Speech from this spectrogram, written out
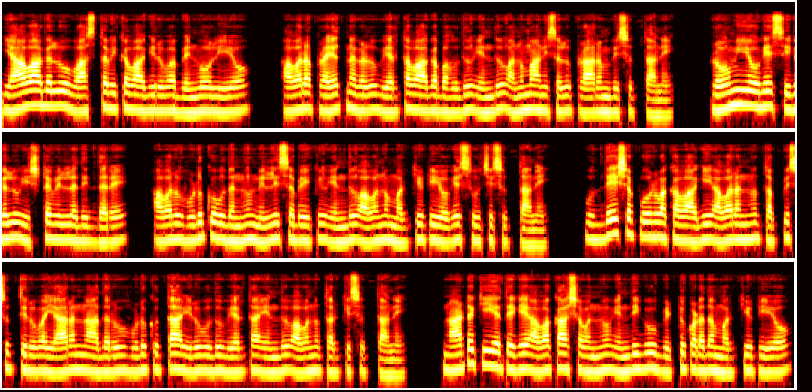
ಯಾವಾಗಲೂ ವಾಸ್ತವಿಕವಾಗಿರುವ ಬೆನ್ವೋಲಿಯೋ, ಅವರ ಪ್ರಯತ್ನಗಳು ವ್ಯರ್ಥವಾಗಬಹುದು ಎಂದು ಅನುಮಾನಿಸಲು ಪ್ರಾರಂಭಿಸುತ್ತಾನೆ. ರೋಮಿಯೋಗೆ ಸಿಗಲು ಇಷ್ಟವಿಲ್ಲದಿದ್ದರೆ, ಅವರು ಹುಡುಕುವುದನ್ನು ನಿಲ್ಲಿಸಬೇಕು ಎಂದು ಅವನು ಮರ್ಕ್ಯುಟಿಯೋಗೆ ಸೂಚಿಸುತ್ತಾನೆ. ಉದ್ದೇಶಪೂರ್ವಕವಾಗಿ ಅವರನ್ನು ತಪ್ಪಿಸುತ್ತಿರುವ ಯಾರನ್ನಾದರೂ ಹುಡುಕುತ್ತಾ ಇರುವುದು ವ್ಯರ್ಥ ಎಂದು ಅವನು ತರ್ಕಿಸುತ್ತಾನೆ. ನಾಟಕೀಯತೆಗೆ ಅವಕಾಶವನ್ನು ಎಂದಿಗೂ ಬಿಟ್ಟುಕೊಡದ ಮರ್ಕ್ಯುಟಿಯೋ,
